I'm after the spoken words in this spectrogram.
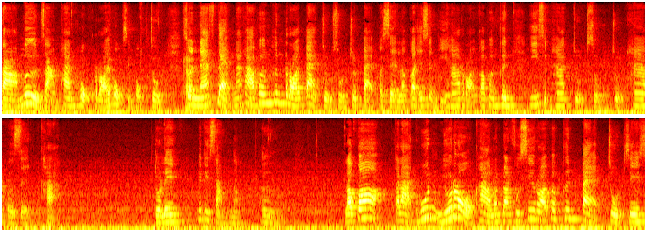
33,666 จุดครับส่วน NASDAQ นะคะ เพิ่มขึ้น 108.0.8%แล้วก็ S&P 500 ก็เพิ่มขึ้น 25.0.5%ค่ะ ตัวเลขไม่ได้ซ้ำเนาะเออ แล้วก็ตลาดหุ้นยุโรปค่ะ ลอนดอนฟุตซี่ร้อยเพิ่มขึ้น 8 จุด CAC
